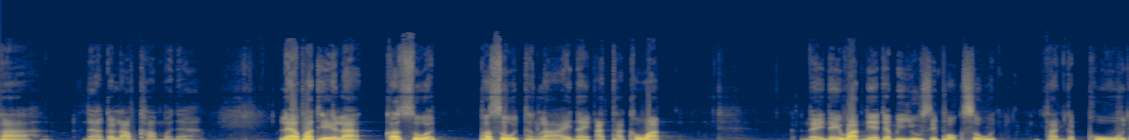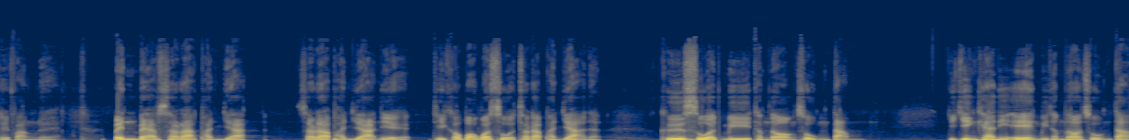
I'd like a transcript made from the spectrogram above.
ค่ะนะก็รับคำมานะ แล้วพระเถระก็สวด พระสูตรทั้งหลายในอัฏฐควักในในวักเนี่ยจะมีอยู่ 16 สูตร ท่านก็พูดให้ฟังเลย เป็นแบบสารพัญญะสารพัญญะเนี่ยที่เขาบอกว่าสวดสารพัญญะเนี่ยคือสวดมีทำนองสูงต่ำจริงๆ แค่นี้เองมีทำนองสูงต่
